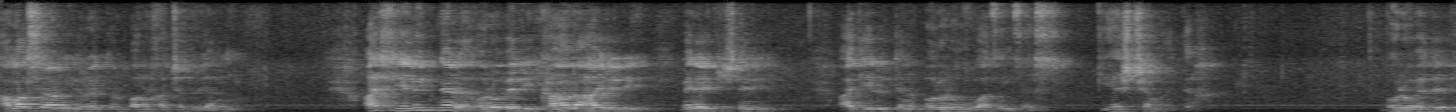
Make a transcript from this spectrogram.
համալսարանի ռեկտոր պարոն Խաչատրյանի, այս ելույթները հորովելի, քահանահայրերի, մեներքիչների, այդ ելույթները բոլոր ուղված են ձեզ, ես չեմ այդտեղ։ Որովհետև,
